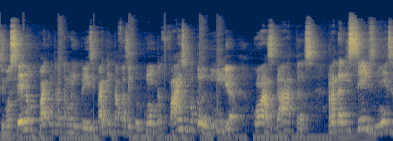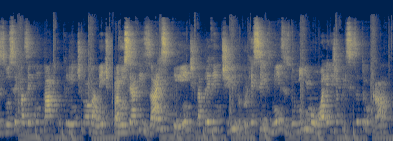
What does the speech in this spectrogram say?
Se você não vai contratar uma empresa e vai tentar fazer por conta, faz uma planilha com as datas para dali seis meses você fazer contato com o cliente novamente, para você avisar esse cliente da preventiva, porque seis meses, no mínimo, o óleo ele já precisa trocar.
